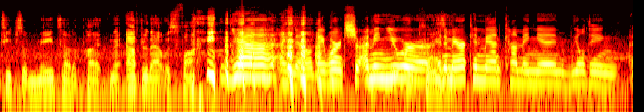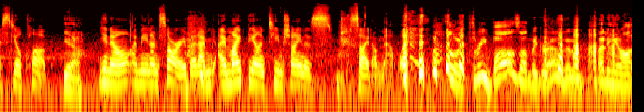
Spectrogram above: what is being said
teach the maids how to putt. And after that was fine. Yeah, I know. They weren't sure. I mean, you were an. American man coming in wielding a steel club. yeah. You know, I mean, I'm sorry, but I'm, I might be on Team China's side on that one. Oh, three balls on the ground and I'm putting it all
